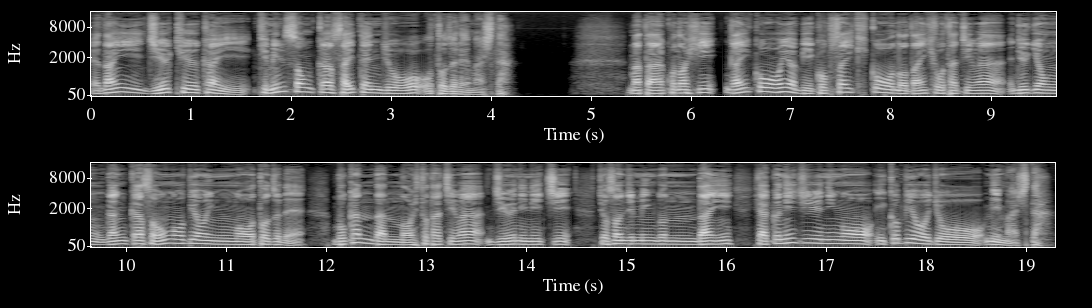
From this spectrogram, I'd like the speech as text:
第19回キミルソン化祭典場を訪れました。また、この日、外交及び国際機構の代表たちは、リュギョン眼科総合病院を訪れ、武漢団の人たちは12日、朝鮮人民軍第122号育病場を見ました。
